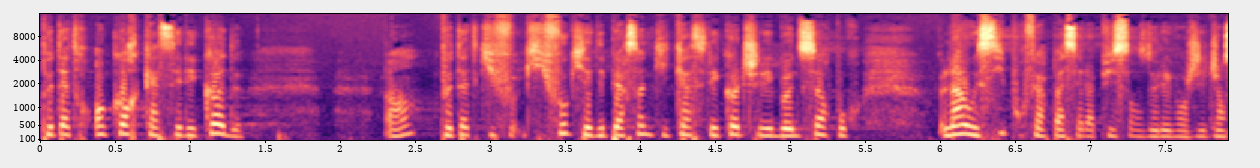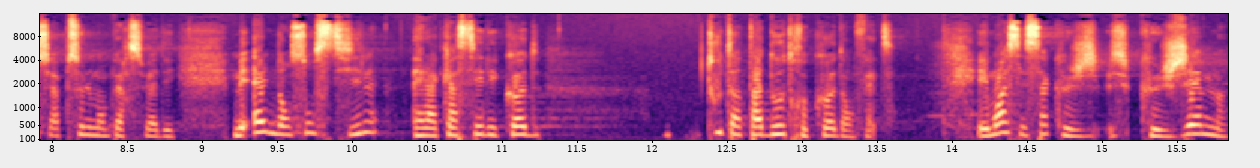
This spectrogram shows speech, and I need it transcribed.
peut-être encore casser les codes. Hein. peut-être qu'il faut qu'il y ait des personnes qui cassent les codes chez les bonnes sœurs pour, là aussi pour faire passer la puissance de l'évangile. J'en suis absolument persuadée. Mais elle, dans son style, elle a cassé les codes, tout un tas d'autres codes en fait. Et moi, c'est ça que j'aime.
